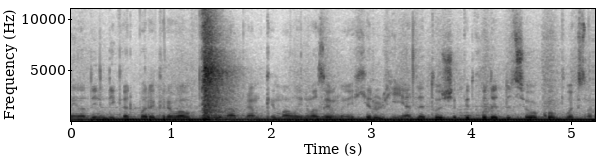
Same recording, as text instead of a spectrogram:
не один лікар перекривав всі напрямки малоінвазивної хірургії, а для того, щоб підходити до цього комплексно.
